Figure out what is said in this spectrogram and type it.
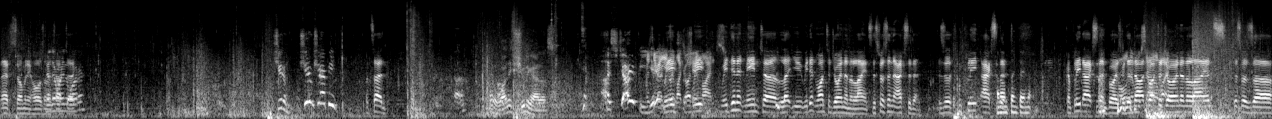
They have so many holes on the Another one top in the deck. water. Shoot him! Shoot him, Sharpie! What side? got him. Oh, why are they shooting at us? Ah, Sharpie! Is You're there a We, like, we, we didn't mean to let you. We didn't want to join an alliance. This was an accident. This is a complete accident. I don't accident. think they know. Complete accident, boys. We Oh, did not want to join an alliance. This was, uh.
